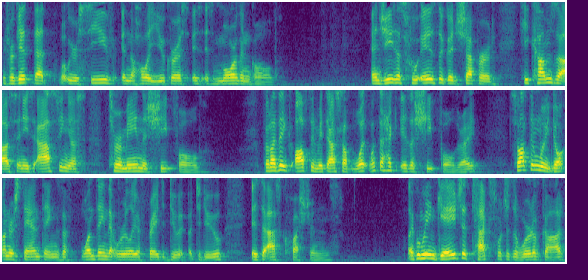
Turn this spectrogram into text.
we forget that what we receive in the Holy Eucharist is, is more than gold. And Jesus, who is the Good Shepherd, he comes to us and he's asking us to remain the sheepfold. But I think often we have to ask ourselves, what, what the heck is a sheepfold, right? So often when we don't understand things, the one thing that we're really afraid to do, to do is to ask questions. Like when we engage the text, which is the word of God,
